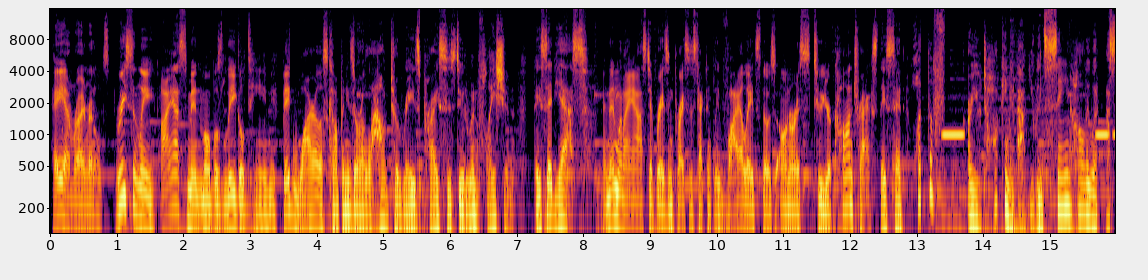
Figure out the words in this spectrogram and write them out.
Hey, I'm Ryan Reynolds. Recently, I asked Mint Mobile's legal team if big wireless companies are allowed to raise prices due to inflation. They said yes. And then when I asked if raising prices technically violates those onerous two year contracts, they said, What the f are you talking about, you insane Hollywood ass?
